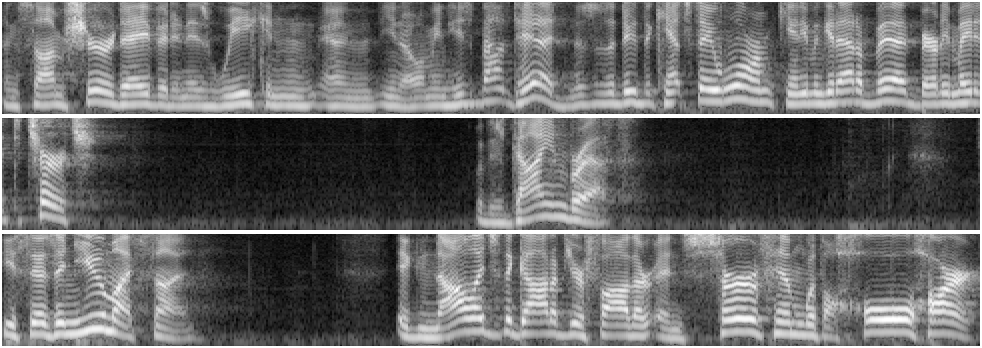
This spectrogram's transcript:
And so I'm sure David in his weak and, and, you know, I mean, he's about dead. This is a dude that can't stay warm, can't even get out of bed, barely made it to church. With his dying breath, he says, And you, my son, acknowledge the God of your father and serve him with a whole heart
